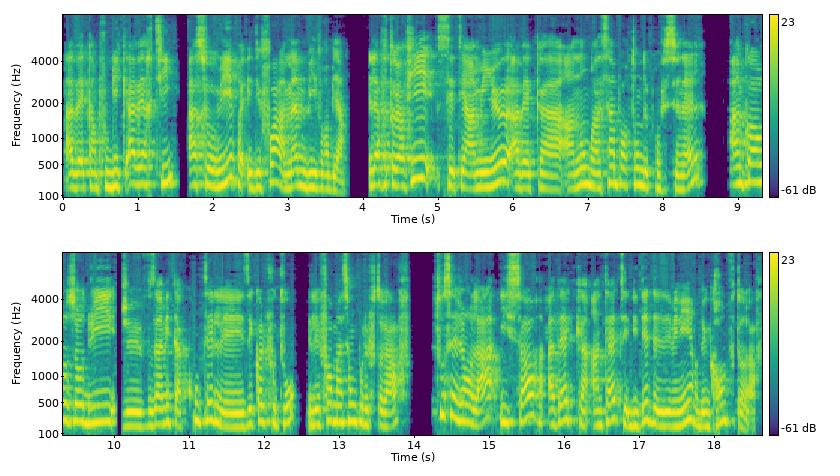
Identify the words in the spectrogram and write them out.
avec un public averti à survivre et des fois à même vivre bien. La photographie, c'était un milieu avec euh, un nombre assez important de professionnels. Encore aujourd'hui, je vous invite à compter les écoles photo, les formations pour les photographes tous ces gens-là, ils sortent avec en tête l'idée de devenir de grands photographes.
